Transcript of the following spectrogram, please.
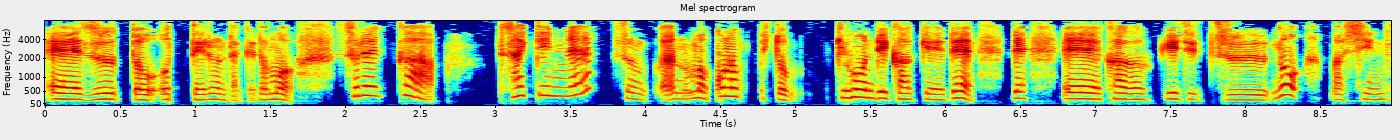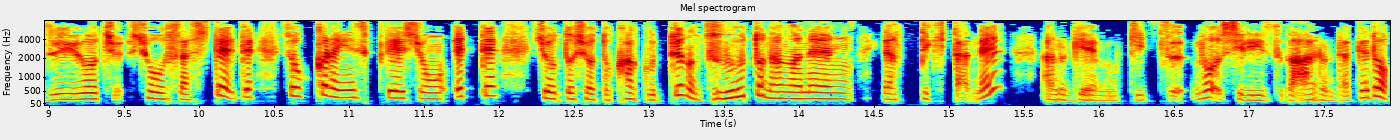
えー、ずっと追ってるんだけども、それが、最近ね、その、あの、まあ、この人、基本理科系で、で、えー、科学技術の、まあ、真髄を調査して、で、そこからインスピレーションを得て、ショートショート書くっていうのをずっと長年やってきたね、あのゲームキッズのシリーズがあるんだけど、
